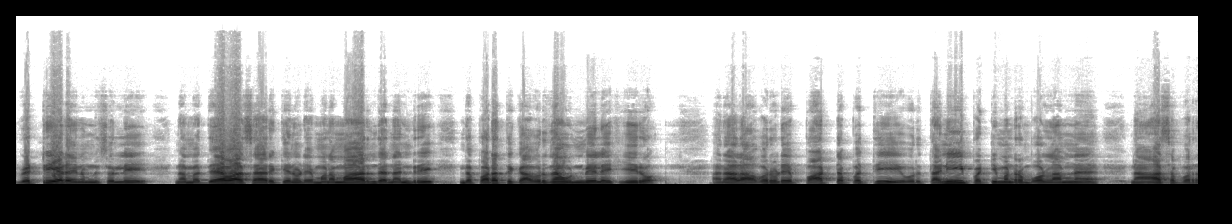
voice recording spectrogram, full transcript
வெற்றி அடையணும்னு சொல்லி நம்ம தேவா சாருக்கு என்னுடைய மனமார்ந்த நன்றி. இந்த படத்துக்கு அவர் தான் உண்மையிலே ஹீரோ அதனால் அவருடைய பாட்டை பற்றி ஒரு தனி பட்டிமன்றம் போடலாம்னு நான் ஆசைப்பட்றேன்.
